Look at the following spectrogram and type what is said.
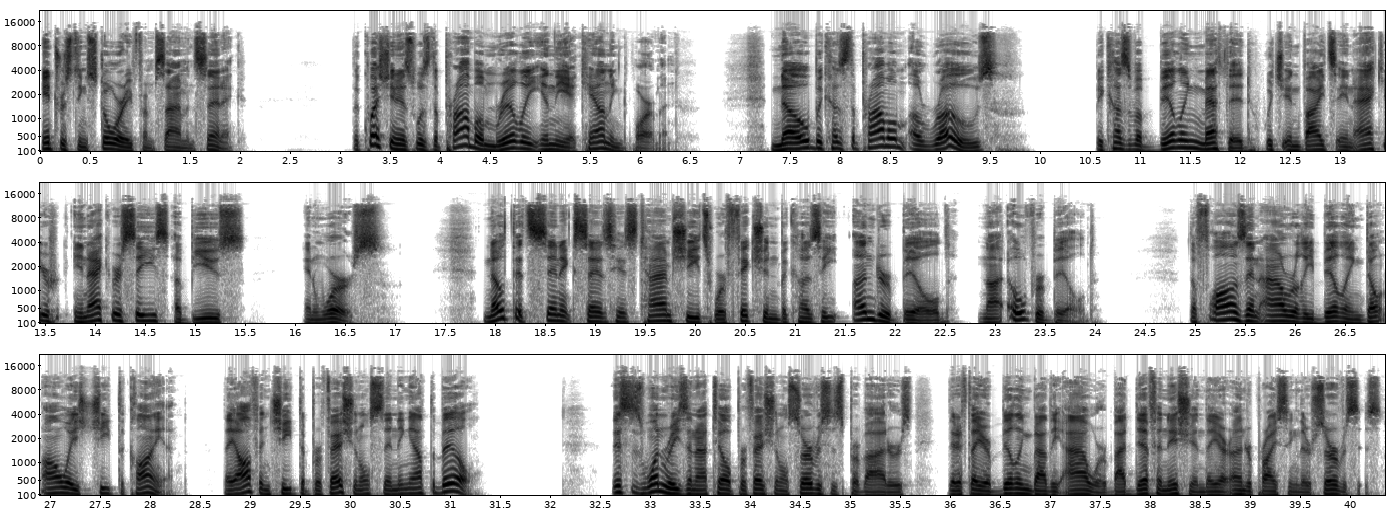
Interesting story from Simon Sinek. The question is Was the problem really in the accounting department? No, because the problem arose because of a billing method which invites inaccur- inaccuracies, abuse, and worse. Note that Sinek says his timesheets were fiction because he underbilled, not overbilled. The flaws in hourly billing don't always cheat the client. They often cheat the professional sending out the bill. This is one reason I tell professional services providers that if they are billing by the hour, by definition, they are underpricing their services.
